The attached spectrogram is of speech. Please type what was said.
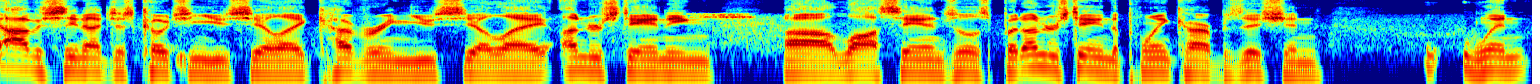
obviously, not just coaching UCLA, covering UCLA, understanding uh, Los Angeles, but understanding the point guard position. When,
